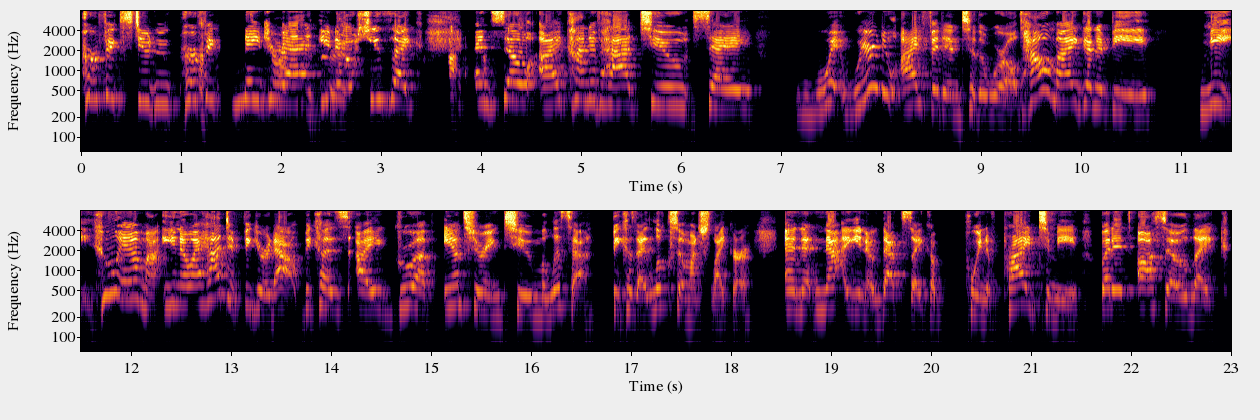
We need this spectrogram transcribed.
perfect student, perfect majorette. You know, she's like, and so I kind of had to say, where, where do I fit into the world? How am I going to be? Me who am i you know i had to figure it out because i grew up answering to melissa because i look so much like her and now you know that's like a point of pride to me but it's also like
